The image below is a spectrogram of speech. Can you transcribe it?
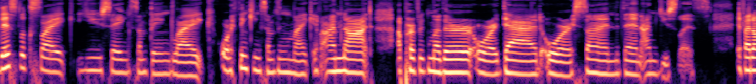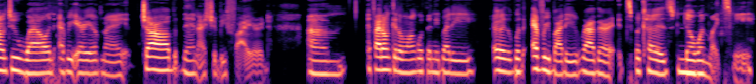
This looks like you saying something like, or thinking something like, if I'm not a perfect mother or a dad or son, then I'm useless. If I don't do well in every area of my job, then I should be fired. Um, if I don't get along with anybody, uh, with everybody, rather, it's because no one likes me.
